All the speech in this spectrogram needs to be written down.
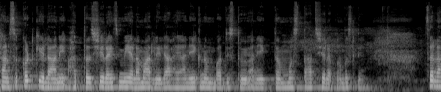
छानसं कट केलं आणि हात शिलाईच मी याला मारलेले आहे आणि एक नंबर दिसतोय आणि एकदम मस्त हात शिलाई पण बसले चला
